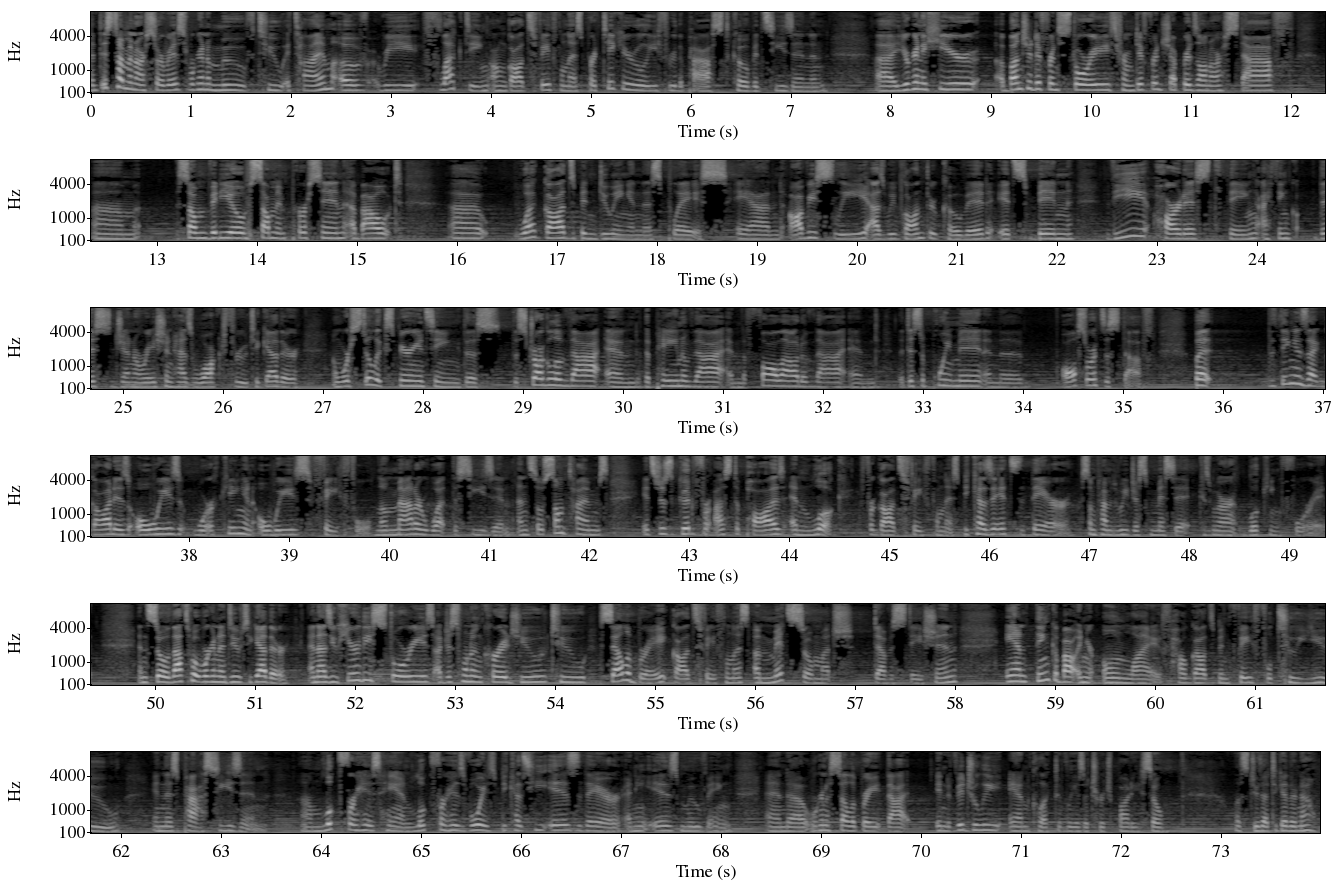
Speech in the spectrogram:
And at this time in our service, we're going to move to a time of reflecting on God's faithfulness, particularly through the past COVID season. And uh, you're going to hear a bunch of different stories from different shepherds on our staff, um, some video, some in person, about uh, what God's been doing in this place. And obviously, as we've gone through COVID, it's been the hardest thing I think this generation has walked through together. And we're still experiencing this the struggle of that and the pain of that and the fallout of that and the disappointment and the all sorts of stuff. But the thing is that God is always working and always faithful, no matter what the season. And so sometimes it's just good for us to pause and look for God's faithfulness because it's there. Sometimes we just miss it because we aren't looking for it. And so that's what we're going to do together. And as you hear these stories, I just want to encourage you to celebrate God's faithfulness amidst so much devastation and think about in your own life how God's been faithful to you in this past season. Um, look for his hand, look for his voice because he is there and he is moving. And uh, we're going to celebrate that individually and collectively as a church body. So let's do that together now.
